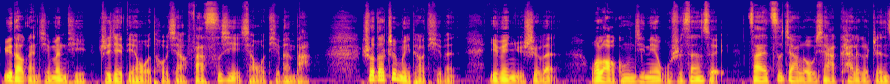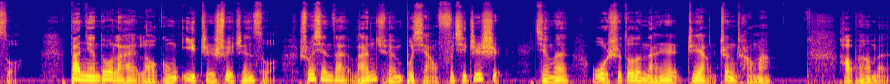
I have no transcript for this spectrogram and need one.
遇到感情问题，直接点我头像发私信向我提问吧。收到这么一条提问，一位女士问我：老公今年五十三岁，在自家楼下开了个诊所，半年多来，老公一直睡诊所，说现在完全不想夫妻之事。请问五十多的男人这样正常吗？好朋友们，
